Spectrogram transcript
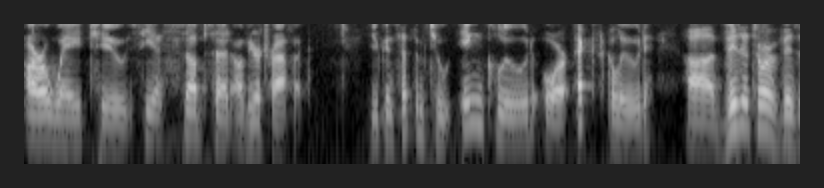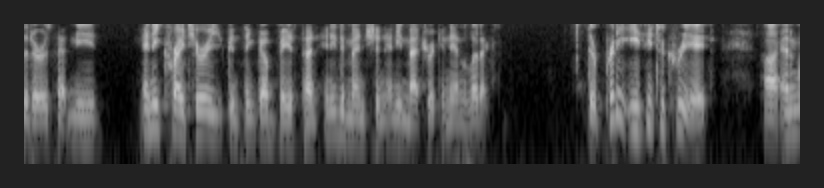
are a way to see a subset of your traffic. You can set them to include or exclude uh, visits or visitors that meet any criteria you can think of based on any dimension, any metric in analytics. They're pretty easy to create. Uh, and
